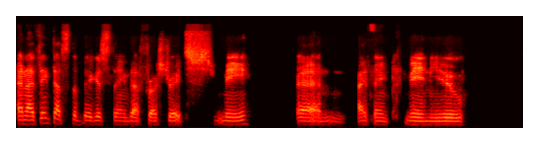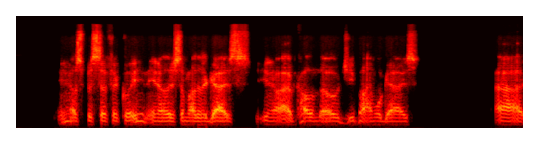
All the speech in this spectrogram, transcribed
And I think that's the biggest thing that frustrates me. And I think me and you, you know, specifically, you know, there's some other guys, you know, I would call them the OG Beimel guys. Uh,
